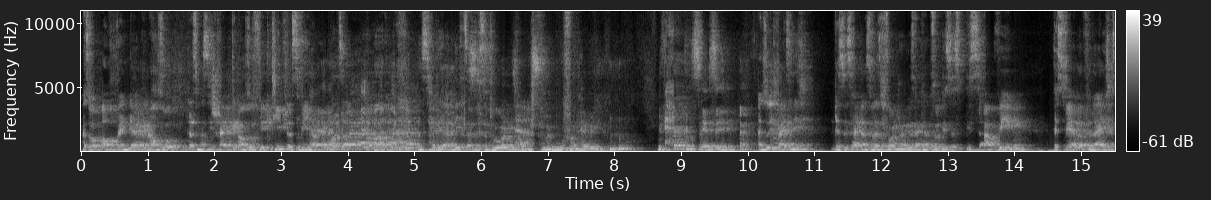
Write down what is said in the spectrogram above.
Also auch wenn der genauso, das was sie schreibt, genauso fiktiv ist wie Harry Potter, aber das hat ja nichts damit zu tun. So ein Schulbuch von Harry. sehr, sehr. Also ich weiß nicht, das ist halt das, was ich vorhin schon gesagt habe, so dieses, dieses Abwägen. Es wäre vielleicht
